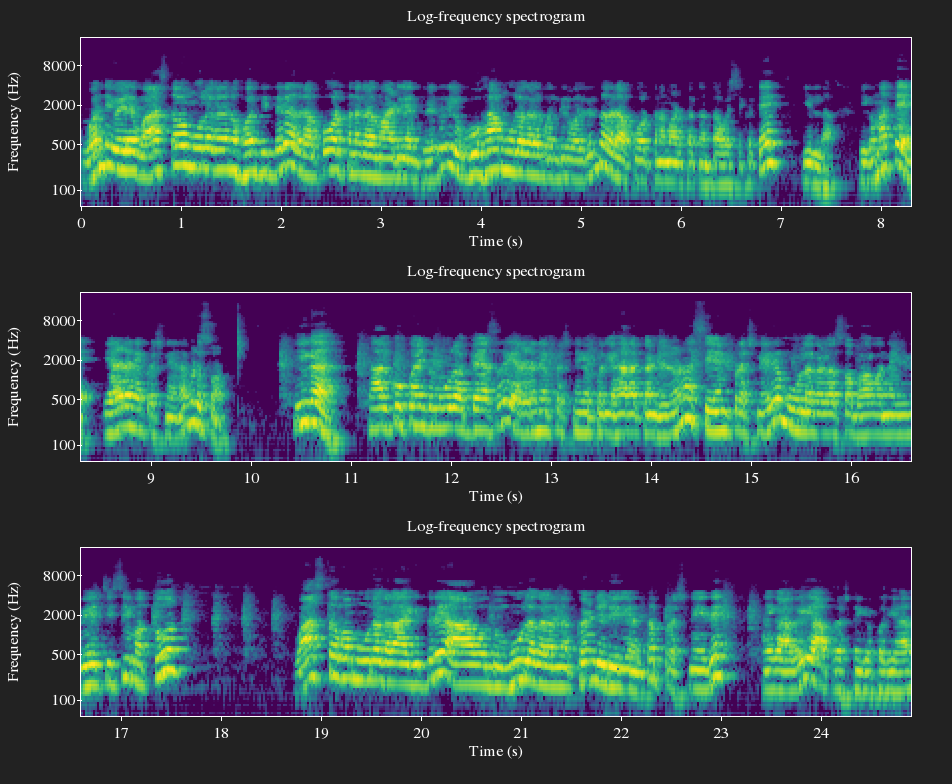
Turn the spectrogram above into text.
ಒಂದು ವೇಳೆ ವಾಸ್ತವ ಮೂಲಗಳನ್ನು ಹೊಂದಿದ್ದರೆ ಅದರ ಅಪವರ್ತನಗಳು ಮಾಡಿರಿ ಅಂತ ಹೇಳಿದ್ರೆ. ಇಲ್ಲಿ ಊಹಾ ಮೂಲಗಳು ಬಂದಿರುವುದರಿಂದ ಅದರ ಅಪವರ್ತನ ಮಾಡತಕ್ಕಂತ ಅವಶ್ಯಕತೆ ಇಲ್ಲ. ಈಗ ಮತ್ತೆ ಎರಡನೇ ಪ್ರಶ್ನೆಯನ್ನ ಬಿಡಿಸೋಣ. ಈಗ ನಾಲ್ಕು ಪಾಯಿಂಟ್ ಮೂರು ಅಭ್ಯಾಸದ ಎರಡನೇ ಪ್ರಶ್ನೆಗೆ ಪರಿಹಾರ ಕಂಡಿಡೋಣ. ಸೇಮ್ ಪ್ರಶ್ನೆ ಮೂಲಗಳ ಸ್ವಭಾವವನ್ನು ವಿವೇಚಿಸಿ ಮತ್ತು ವಾಸ್ತವ ಮೂಲಗಳಾಗಿದ್ರೆ ಆ ಒಂದು ಮೂಲಗಳನ್ನು ಕಂಡುಹಿಡಿಯಿರಿ ಅಂತ ಪ್ರಶ್ನೆ ಇದೆ. ಹೀಗಾಗಿ ಆ ಪ್ರಶ್ನೆಗೆ ಪರಿಹಾರ,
